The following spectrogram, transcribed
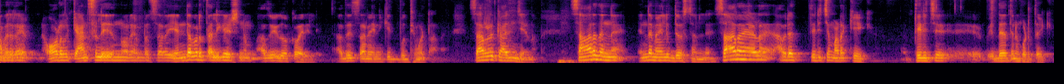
അവരുടെ ഓർഡർ ക്യാൻസൽ ചെയ്തെന്ന് പറയുമ്പോൾ സാറേ എന്റെ പുറത്ത് അലിഗേഷനും അതും ഇതൊക്കെ വരില്ലേ? അത് സാറേ എനിക്ക് ബുദ്ധിമുട്ടാണ്. സാർ ഒരു കാര്യം ചെയ്യണം. സാറ് തന്നെ എന്റെ മേലുദ്യോഗസ്ഥനല്ലേ സാർ അയാളെ അവരെ തിരിച്ച് മടക്കി വയ്ക്കും. തിരിച്ച് ഇദ്ദേഹത്തിന് കൊടുത്തേക്കും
